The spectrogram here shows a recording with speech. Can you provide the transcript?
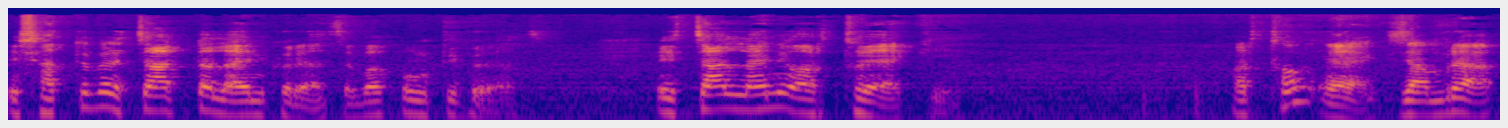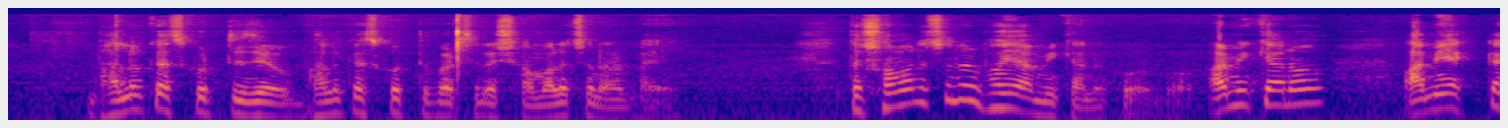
এই সাতটা প্যারা চারটা লাইন করে আছে বা পংক্তি করে আছে। এই চার লাইনে অর্থ একই। অর্থ এক। যে আমরা ভালো কাজ করতে যেও ভালো কাজ করতে পারছি না সমালোচনার ভয়ে। তা সমালোচনার ভয়ে আমি কেন করব? আমি কেন, আমি একটা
